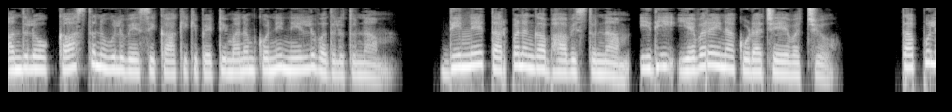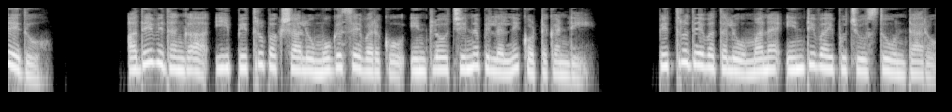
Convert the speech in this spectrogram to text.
అందులో కాస్త నువ్వులు వేసి కాకికి పెట్టి మనం కొన్ని నీళ్ళు వదులుతున్నాం. దీన్నే తర్పణంగా భావిస్తున్నాం. ఇది ఎవరైనా కూడా చేయవచ్చు. తప్పులేదు. అదేవిధంగా ఈ పితృపక్షాలు ముగసే వరకు ఇంట్లో చిన్నపిల్లల్ని కొట్టకండి. పితృదేవతలు మన ఇంటివైపు చూస్తూ ఉంటారు.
